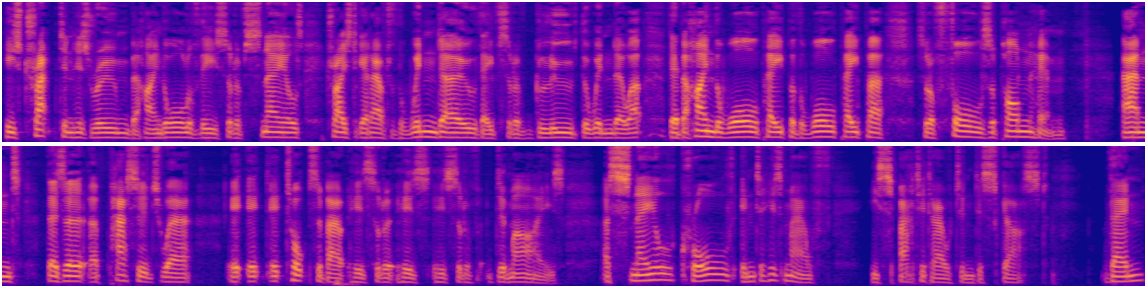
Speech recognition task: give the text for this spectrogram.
He's trapped in his room behind all of these sort of snails. Tries to get out of the window. They've sort of glued the window up. They're behind the wallpaper. The wallpaper sort of falls upon him, and there's a, a passage where it, it, it talks about his sort of his his sort of demise. A snail crawled into his mouth. He spat it out in disgust. Then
